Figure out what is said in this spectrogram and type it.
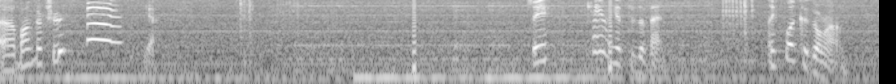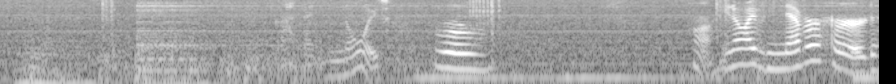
Uh, Bongo Truth? Yeah. See? Can't even get through the vent. Like, what could go wrong? God, that noise. Huh. You know, I've never heard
